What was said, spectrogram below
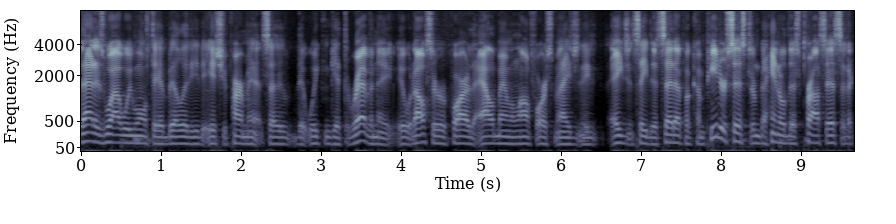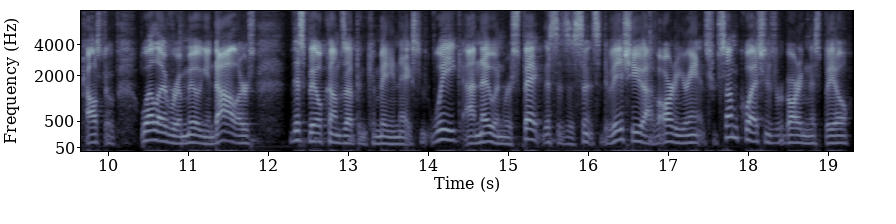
That is why we want the ability to issue permits so that we can get the revenue. It would also require the Alabama Law Enforcement Agency, to set up a computer system to handle this process at a cost of well over a million dollars. This bill comes up in committee next week. I know and respect this is a sensitive issue. I've already answered some questions regarding this bill.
